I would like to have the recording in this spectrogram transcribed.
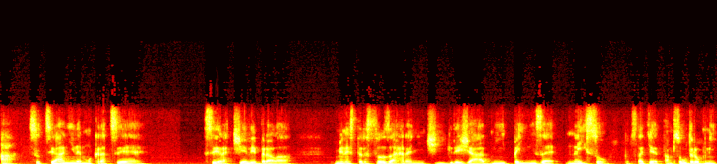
A sociální demokracie si radši vybrala ministerstvo zahraničí, kde žádný peníze nejsou. V podstatě tam jsou drobný.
